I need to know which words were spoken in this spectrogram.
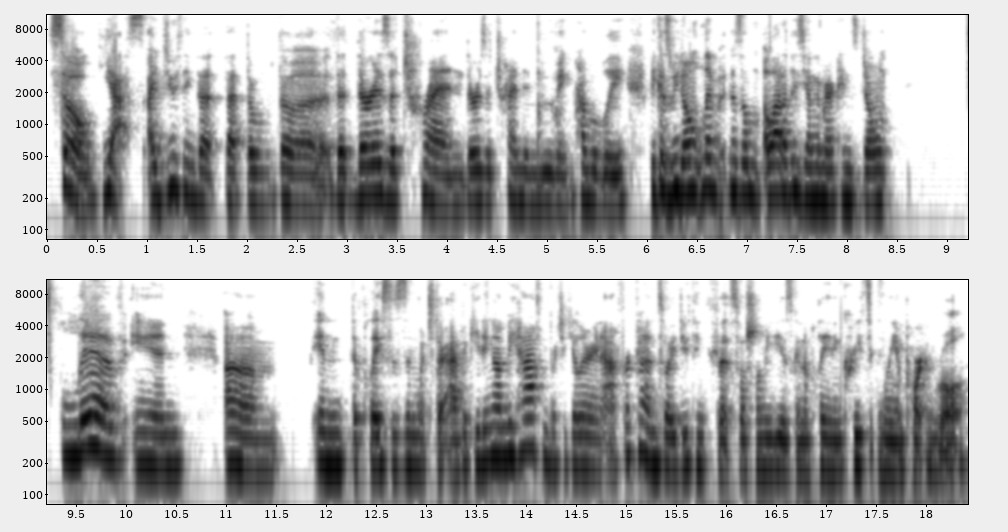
so yes, I do think that that the the that there is a trend. There is a trend in moving probably because we don't live because a, a lot of these young Americans don't live in um, in the places in which they're advocating on behalf, in particular in Africa. And so I do think that social media is going to play an increasingly important role.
